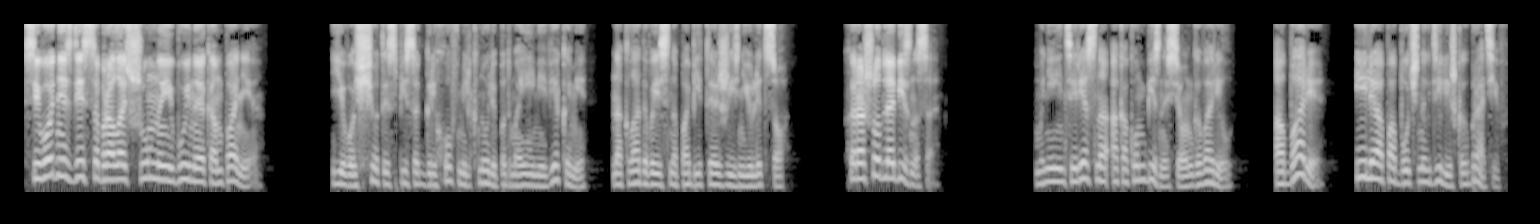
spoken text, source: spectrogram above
Сегодня здесь собралась шумная и буйная компания. Его счет и список грехов мелькнули под моими веками, накладываясь на побитое жизнью лицо. Хорошо для бизнеса. Мне интересно, о каком бизнесе он говорил. О баре или о побочных делишках братьев.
